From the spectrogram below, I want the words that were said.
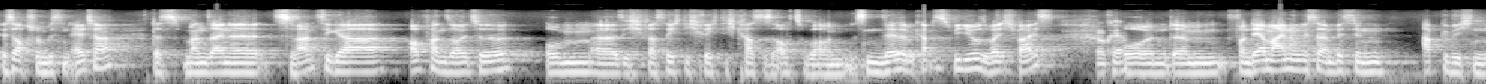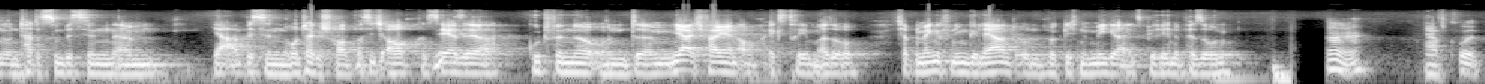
ist auch schon ein bisschen älter, dass man seine 20er opfern sollte, um äh, sich was richtig, richtig krasses aufzubauen. Das ist ein sehr, sehr bekanntes Video, soweit ich weiß. Okay. Und ähm, von der Meinung ist er ein bisschen abgewichen und hat es so ein bisschen, ähm, ja, ein bisschen runtergeschraubt, was ich auch sehr, sehr gut finde. Und ähm, ja, ich feiere ihn auch extrem. Also ich habe eine Menge von ihm gelernt und wirklich eine mega inspirierende Person. Mhm. Ja, cool.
